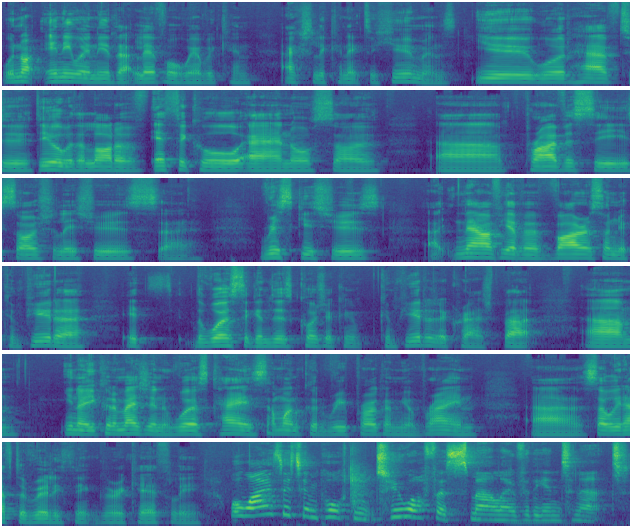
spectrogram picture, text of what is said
we're not anywhere near that level where we can actually connect to humans. You would have to deal with a lot of ethical and also uh, privacy, social issues, uh, risk issues. Uh, now if you have a virus on your computer, it's, the worst it can do is cause your com computer to crash. But um, you know, you could imagine worst case, someone could reprogram your brain. Uh, so we'd have to really think very carefully. Well, why is it important to offer smell over the internet?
